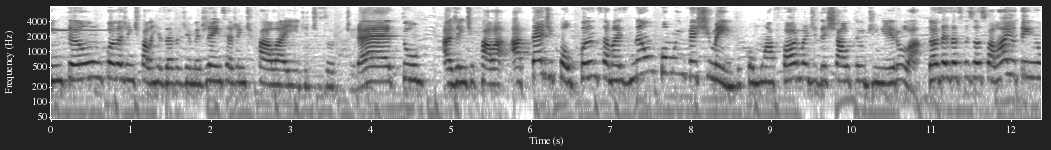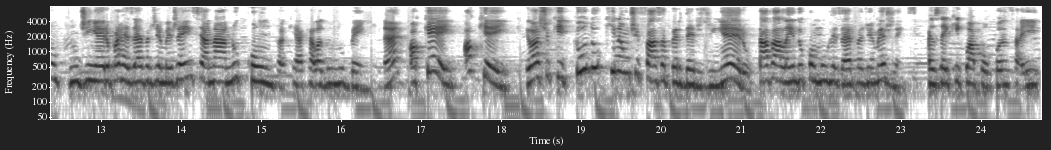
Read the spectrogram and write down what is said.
Então, quando a gente fala em reserva de emergência, a gente fala aí de tesouro direto, a gente fala até de poupança, mas não como investimento, como uma forma de deixar o teu dinheiro lá. Então, às vezes as pessoas falam: "Ah, eu tenho um dinheiro para reserva de emergência na no conta, que é aquela do Nubank, né?". OK? OK. Eu acho que tudo que não te faça perder dinheiro tá valendo como reserva de emergência. Eu sei que com a poupança aí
